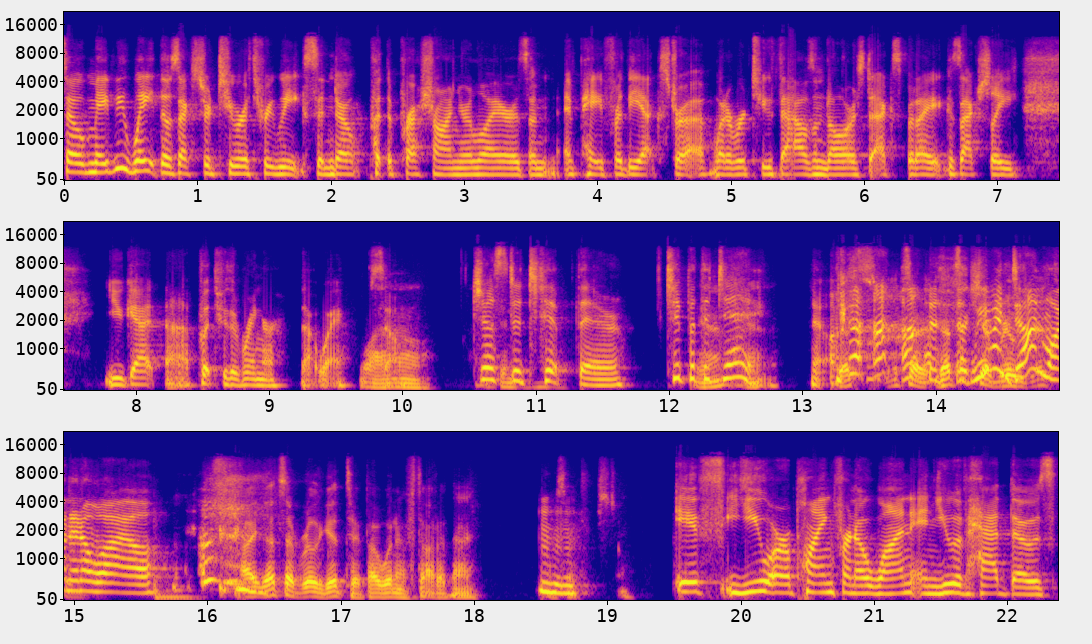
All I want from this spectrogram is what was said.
so maybe wait those extra two or three weeks and don't put the pressure on your lawyers and, and pay for the extra whatever two thousand dollars to expedite because actually you get uh, put through the ringer that way. Wow. So just a tip there. Tip of yeah, the day. Yeah. No, that's, that's, a, that's actually we haven't really done one tip. in a while. I, that's a really good tip. I wouldn't have thought of that. That's mm-hmm. interesting if you are applying for an O1 and you have had those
